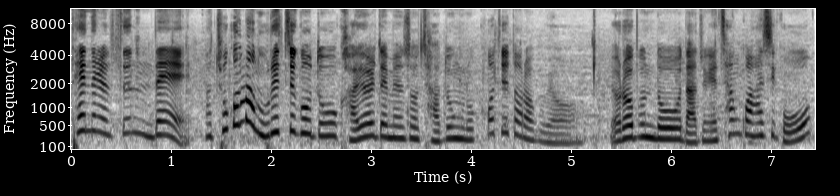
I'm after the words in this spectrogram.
10을 쓰는데 아, 조금만 오래 찍어도 가열되면서 자동으로 꺼지더라고요. 여러분도 나중에 참고하시고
